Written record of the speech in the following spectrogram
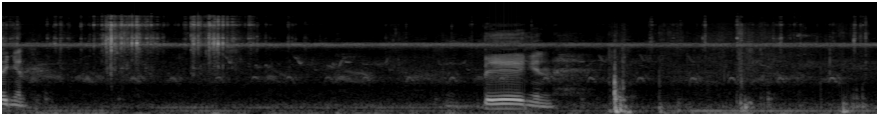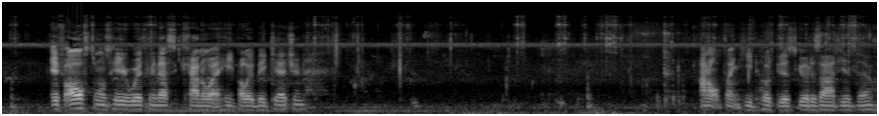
Biggin. Biggin. If Austin was here with me, that's kind of what he'd probably be catching. I don't think he'd hook it as good as I did though.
